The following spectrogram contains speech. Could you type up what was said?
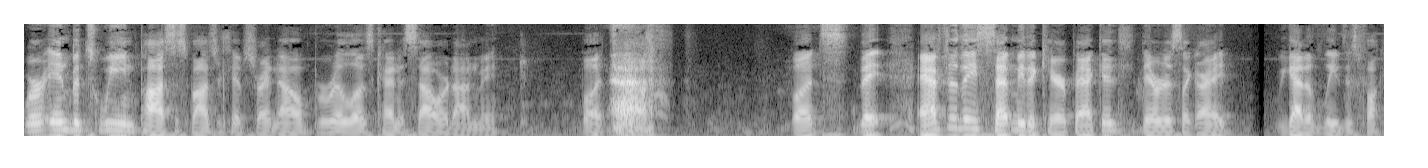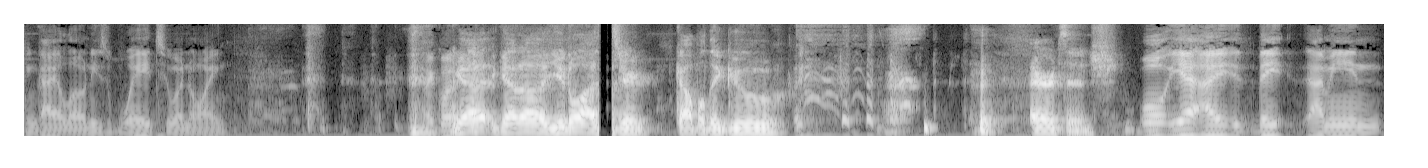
we're in between pasta sponsorships right now. Barilla's kind of soured on me, but uh, but they after they sent me the care package, they were just like, all right, we got to leave this fucking guy alone. He's way too annoying. Like, what, You gotta, you gotta utilize your gobbledygoo heritage. Well, yeah, I they I mean,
